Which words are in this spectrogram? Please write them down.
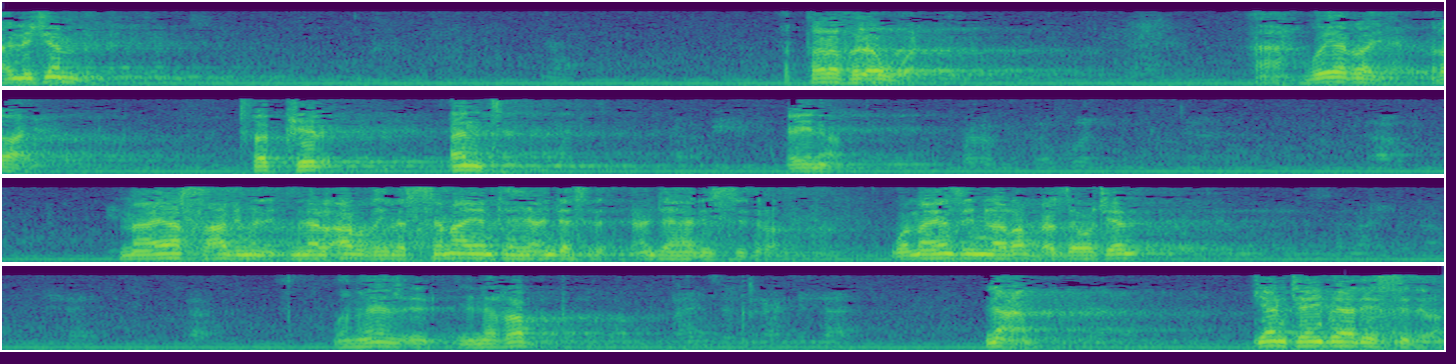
اللي جنبك. الطرف الأول. آه وين رايح؟ رايح. تفكر أنت. أي نعم. ما يصعد من, من الأرض إلى السماء ينتهي عند عند هذه السدرة وما ينزل من الرب عز وجل؟ وما ينزل من الرب؟ نعم. ينتهي بهذه السدرة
